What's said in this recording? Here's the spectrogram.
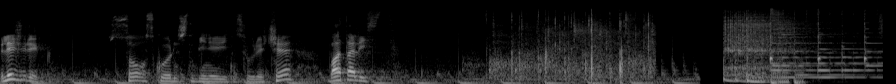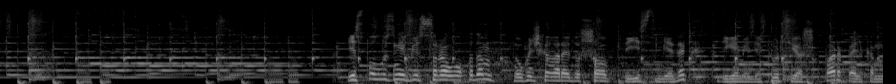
біле жүрейік. Соғыс көрінісін бейнелейтін суретші баталист. Есбол өзіңе бес сұрақ оқыдым. Өкінішке қарай дұрыс жауапты естімедік. Дегенмен де төрт ұяшық бар. Бәлкім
